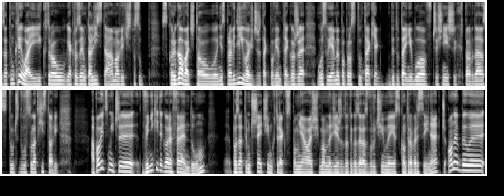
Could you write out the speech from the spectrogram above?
za tym kryła i którą, jak rozumiem, ta lista ma w jakiś sposób skorygować tą niesprawiedliwość, że tak powiem, tego, że głosujemy po prostu tak, jakby tutaj nie było wcześniejszych, prawda, 100 czy 200 lat historii. A powiedz mi, czy wyniki tego referendum, e, poza tym trzecim, które jak wspomniałaś, mam nadzieję, że do tego zaraz wrócimy, jest kontrowersyjne, czy one były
